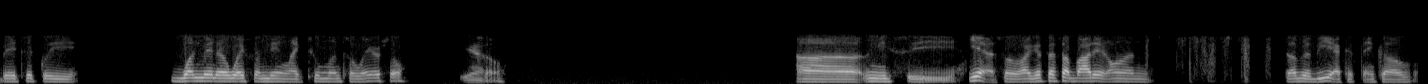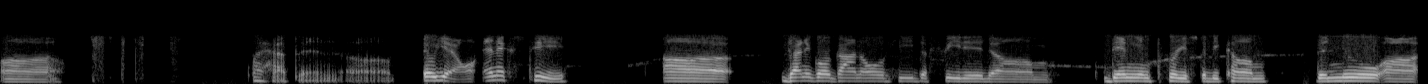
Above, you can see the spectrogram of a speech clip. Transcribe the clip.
basically one minute away from being like two months away or so. Yeah. So, uh, let me see. Yeah, so I guess that's about it on WB I could think of. Uh, what happened? Uh, oh yeah, on NXT, uh, Johnny Gargano he defeated um, Damian Priest to become the new uh,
